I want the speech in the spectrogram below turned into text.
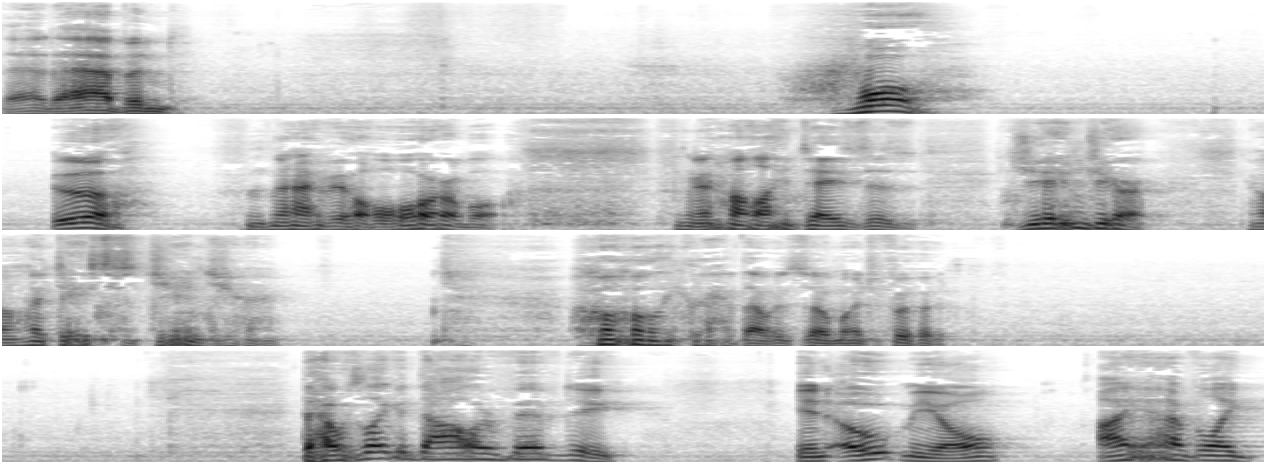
That happened. Whoa. Ugh. I feel horrible. And all I taste is ginger. All I taste is ginger. Holy crap, that was so much food. That was like a dollar fifty. In oatmeal, I have like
